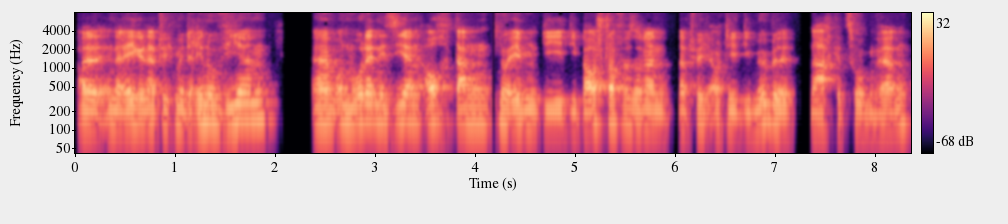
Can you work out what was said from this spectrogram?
weil in der Regel natürlich mit Renovieren ähm, und Modernisieren auch dann nicht nur eben die, die Baustoffe, sondern natürlich auch die, die Möbel nachgezogen werden.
